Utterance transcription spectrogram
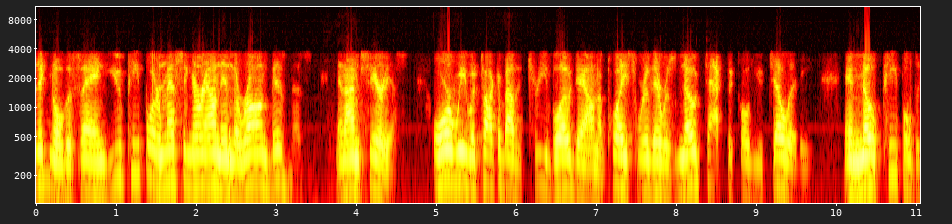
signal to saying, you people are messing around in the wrong business, and I'm serious. Or we would talk about a tree blowdown, a place where there was no tactical utility and no people to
